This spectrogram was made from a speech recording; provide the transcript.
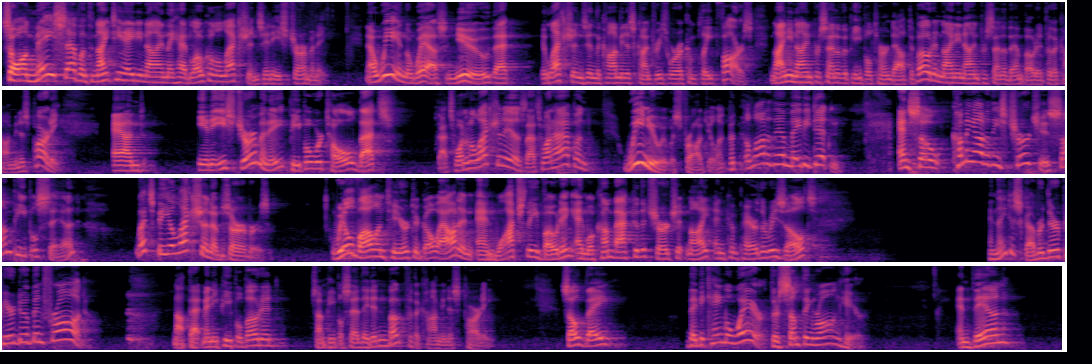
So on May 7th, 1989, they had local elections in East Germany. Now, we in the West knew that elections in the communist countries were a complete farce. 99% of the people turned out to vote, and 99% of them voted for the Communist Party. And in East Germany, people were told that's, that's what an election is, that's what happened. We knew it was fraudulent, but a lot of them maybe didn't. And so, coming out of these churches, some people said, let's be election observers. We'll volunteer to go out and, and watch the voting, and we'll come back to the church at night and compare the results. And they discovered there appeared to have been fraud. Not that many people voted. Some people said they didn't vote for the Communist Party. So they, they became aware there's something wrong here. And then,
